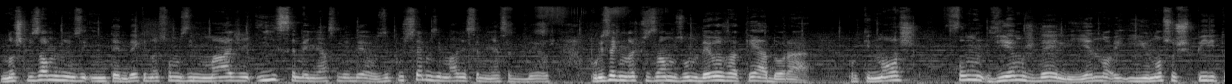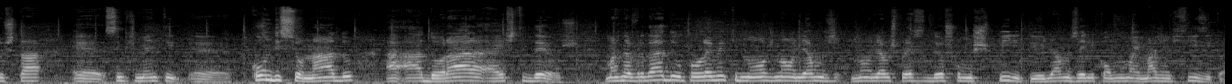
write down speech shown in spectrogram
Nós precisamos entender que nós somos imagem e semelhança de Deus, e por sermos imagem e semelhança de Deus, por isso é que nós precisamos um Deus a quem adorar, porque nós fomos, viemos dele e, é no, e o nosso espírito está é, simplesmente é, condicionado a, a, adorar a este Deus. Mas na verdade o problema é que nós não olhamos, não olhamos para esse Deus como espírito e olhamos ele como uma imagem física.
